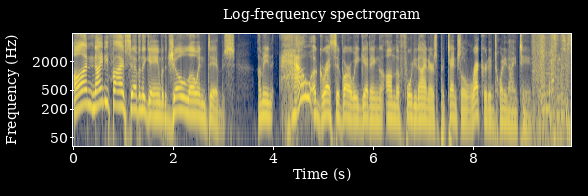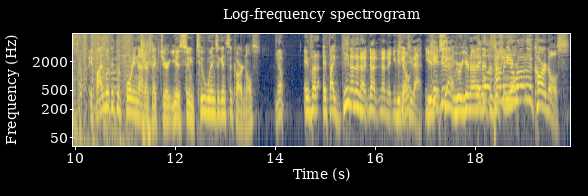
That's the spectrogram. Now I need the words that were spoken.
on 95 7 the game with Joe Low and Dibs. I mean, how aggressive are we getting on the 49ers' potential record in 2019? If I look at the 49ers next year, you assume two wins against the Cardinals. Yep. If I, if I give No, no, no, no, no, no. You, You can't don't? that. You, You can't do see, that. you're not in they that lost how position many in a row to the Cardinals?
